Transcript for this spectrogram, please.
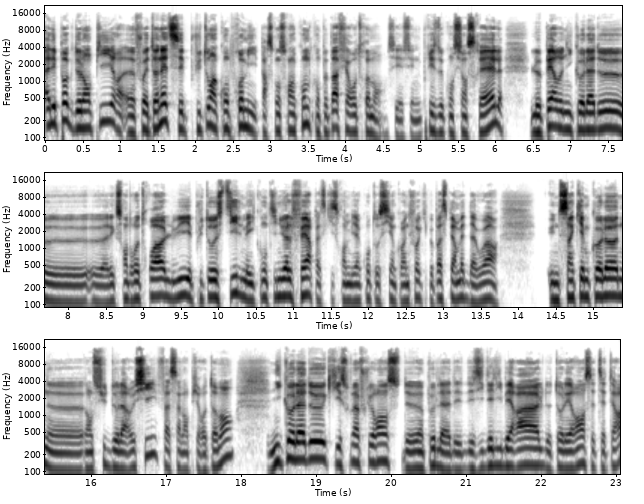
à l'époque de l'Empire, euh, faut être honnête, c'est plutôt un compromis parce qu'on se rend compte qu'on peut pas faire autrement. C'est une prise de conscience réelle. Le père de Nicolas II, euh, Alexandre III, lui est plutôt hostile, mais il continue à le faire parce qu'il se rend bien compte aussi, encore une fois, qu'il peut pas se permettre d'avoir une cinquième colonne euh, dans le sud de la Russie face à l'Empire ottoman. Nicolas II, qui est sous l'influence de un peu de la, des, idées libérales, de tolérance, etc.,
